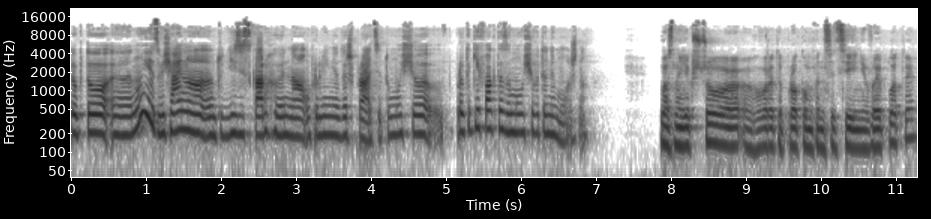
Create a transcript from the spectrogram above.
Тобто, е, ну і звичайно, тоді зі скаргою на управління держпраці, тому що про такі факти замовчувати не можна. Власне, якщо е, говорити про компенсаційні виплати,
